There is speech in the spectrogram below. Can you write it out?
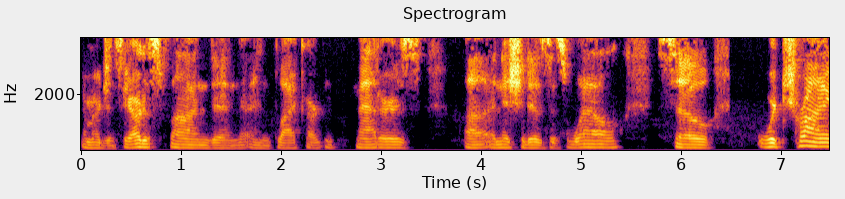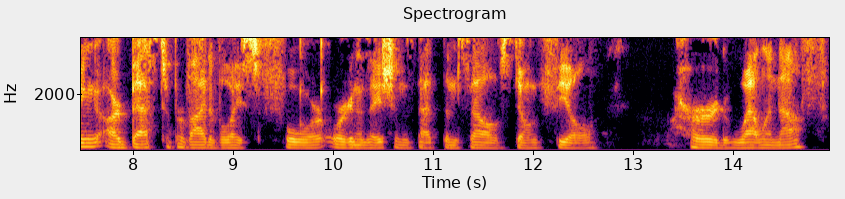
Emergency Artist Fund and and Black Art Matters uh, initiatives as well. So we're trying our best to provide a voice for organizations that themselves don't feel heard well enough.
